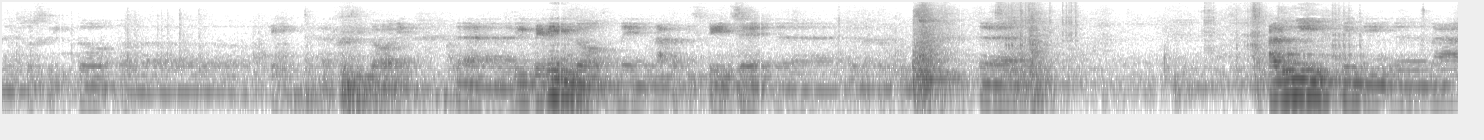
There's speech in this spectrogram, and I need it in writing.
nel suo scritto eh, e nella requisitoria, eh, rinvenendo la fattispecie eh, della tortura. Eh, a lui quindi eh, la,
